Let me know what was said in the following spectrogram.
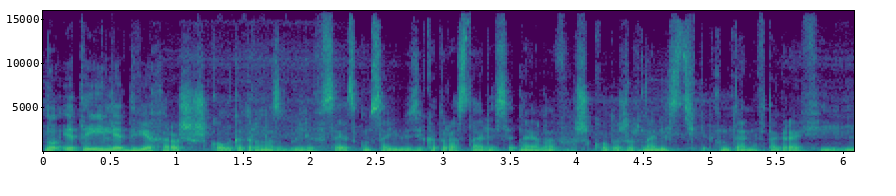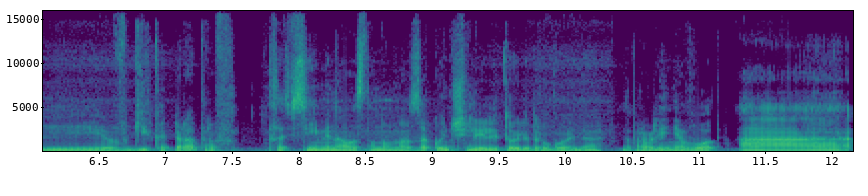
Ну, это или две хорошие школы, которые у нас были в Советском Союзе, которые остались. Это, наверное, школа журналистики, документальной фотографии и в ГИК операторов. Кстати, все имена в основном у нас закончили или то, или другое да, направление. Вот. А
